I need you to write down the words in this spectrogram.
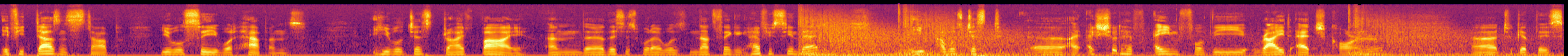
If he doesn't stop, you will see what happens. He will just drive by, and uh, this is what I was not thinking. Have you seen that? He, I was just, uh, I, I should have aimed for the right edge corner, uh, to get this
